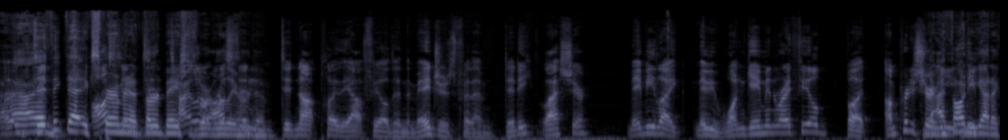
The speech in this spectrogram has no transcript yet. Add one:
I, I think that experiment Austin- at third base is what really Austin hurt him. Did not play the outfield in the majors for them, did he? Last year, maybe like maybe one game in right field, but I'm pretty sure. Yeah, I thought he, got a.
